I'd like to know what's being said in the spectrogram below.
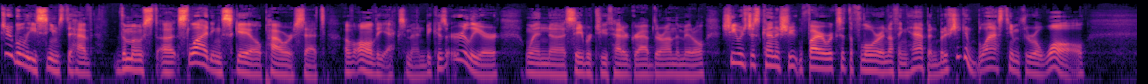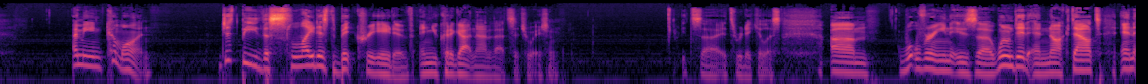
Jubilee seems to have the most uh, sliding scale power set of all the X Men because earlier, when uh, Sabretooth had her grabbed around the middle, she was just kind of shooting fireworks at the floor and nothing happened. But if she can blast him through a wall, I mean, come on. Just be the slightest bit creative, and you could have gotten out of that situation. it's uh, it's ridiculous. Um, Wolverine is uh, wounded and knocked out, and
